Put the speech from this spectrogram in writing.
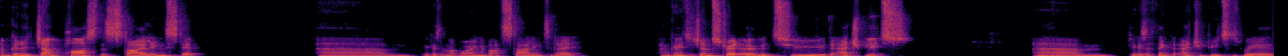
I'm going to jump past the styling step um, because I'm not worrying about styling today. I'm going to jump straight over to the attributes um, because I think the attributes is where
